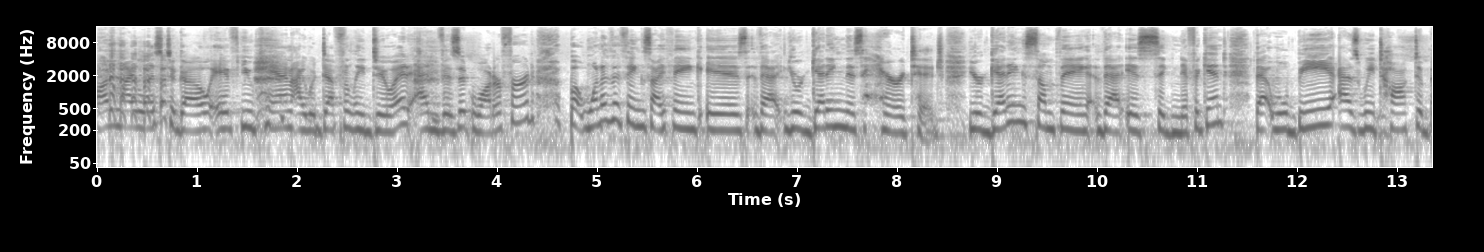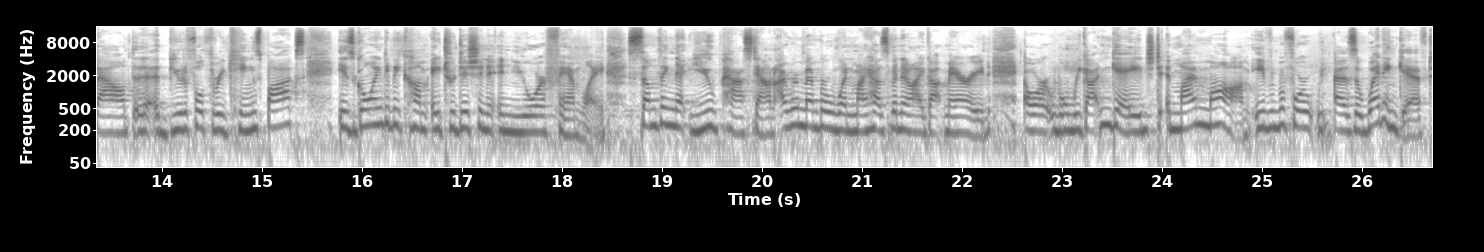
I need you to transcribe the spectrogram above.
on my list to go. If you can, I would definitely definitely do it and visit Waterford. But one of the things I think is that you're getting this heritage. You're getting something that is significant that will be, as we talked about, the beautiful Three Kings box is going to become a tradition in your family. Something that you pass down. I remember when my husband and I got married or when we got engaged and my mom, even before as a wedding gift,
